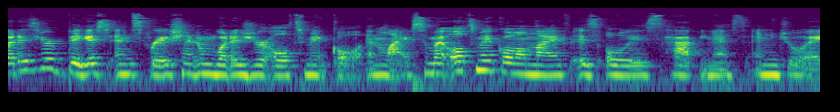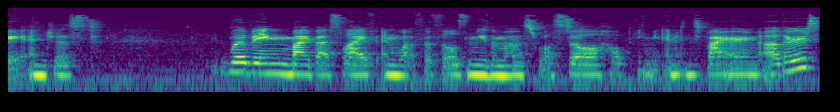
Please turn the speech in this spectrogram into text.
What is your biggest inspiration and what is your ultimate goal in life? So my ultimate goal in life is always happiness and joy and just living my best life and what fulfills me the most while still helping and inspiring others.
